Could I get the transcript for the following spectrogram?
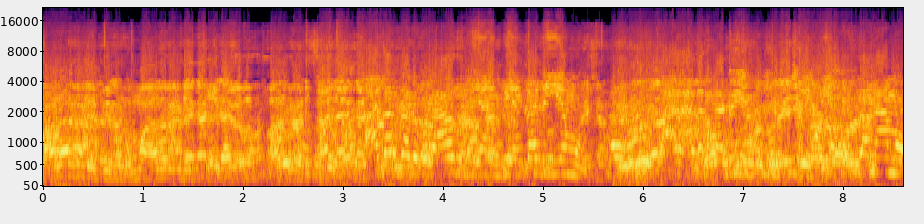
ఆధార్ కార్డు అయిపోయిందమ్మా ఆధార్ కార్డు అయిపోయింది కదా ఆధార్ కార్డు ఇచ్చేదా? ఆధార్ కార్డు రాదు బియ్యం బియ్యం కార్డు ఇయ్యము ఆధార్ కార్డు ఇస్తున్నాము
